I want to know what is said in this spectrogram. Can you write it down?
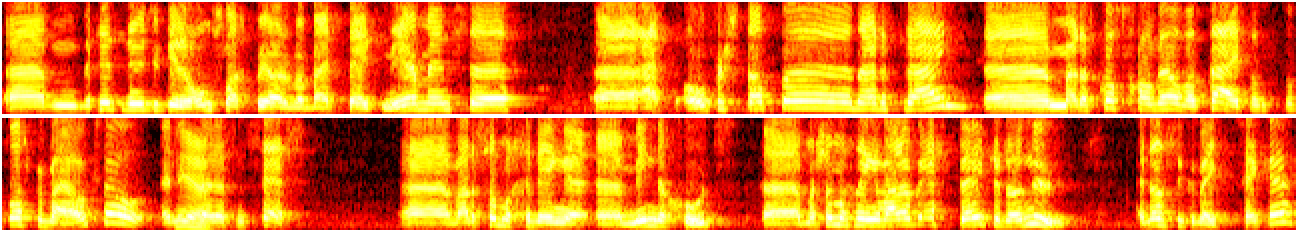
Um, we zitten nu natuurlijk in een omslagperiode waarbij steeds meer mensen eigenlijk overstappen naar de trein. maar dat kost gewoon wel wat tijd. Want dat was bij mij ook zo. En in Ja. 2006 waren sommige dingen minder goed. maar sommige dingen waren ook echt beter dan nu. En dat is natuurlijk een beetje het gekke.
